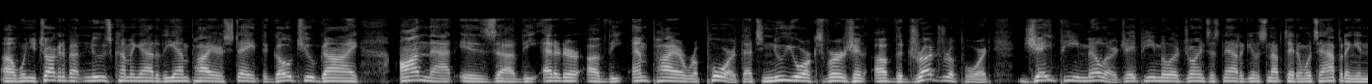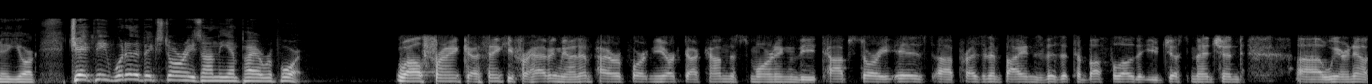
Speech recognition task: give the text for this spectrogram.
uh, when you're talking about news coming out of the Empire State, the go to guy on that is uh, the editor of the Empire Report. That's New York's version of the Drudge Report, J.P. Miller. J.P. Miller joins us now to give us an update on what's happening in New York. J.P., what are the big stories on the Empire Report? Well, Frank, uh, thank you for having me on EmpireReportNewYork.com this morning. The top story is uh, President Biden's visit to Buffalo that you just mentioned. Uh, we are now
